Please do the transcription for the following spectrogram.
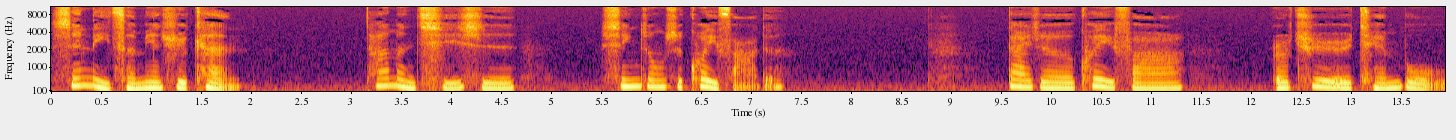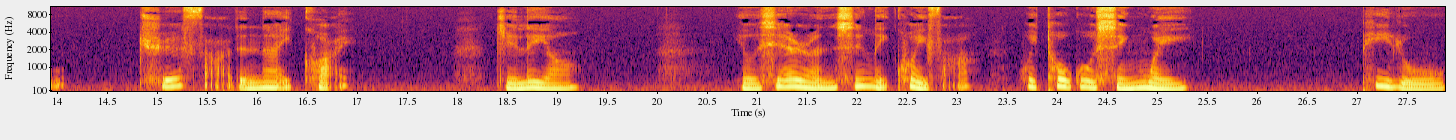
心理层面去看，他们其实心中是匮乏的，带着匮乏而去填补缺乏的那一块。举例哦。有些人心理匮乏，会透过行为，譬如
